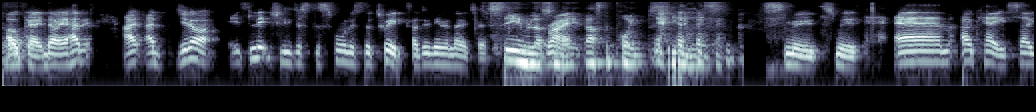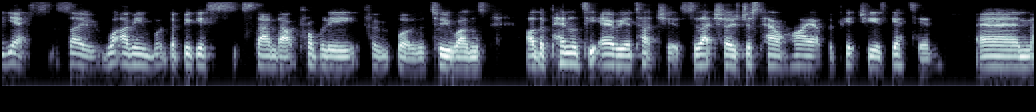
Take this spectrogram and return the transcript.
okay, no, it had I, I, you know, it's literally just the smallest of tweaks. I didn't even notice. Seamless, right? Mate. That's the point. Seamless. smooth, smooth. Um. Okay. So yes. So what I mean, what the biggest standout probably for well, the two ones are the penalty area touches. So that shows just how high up the pitch he is getting, um,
